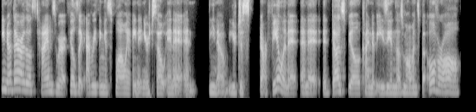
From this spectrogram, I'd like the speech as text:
you know, there are those times where it feels like everything is flowing and you're so in it and you know, you just are feeling it and it it does feel kind of easy in those moments, but overall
